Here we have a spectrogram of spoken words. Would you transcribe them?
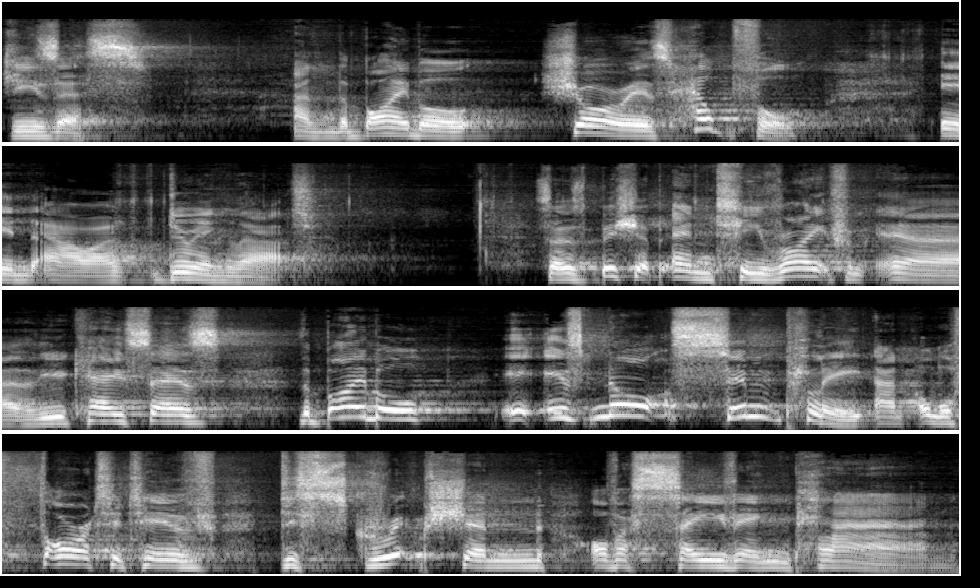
Jesus. And the Bible sure is helpful in our doing that. So, as Bishop N.T. Wright from uh, the UK says, the Bible is not simply an authoritative description of a saving plan,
